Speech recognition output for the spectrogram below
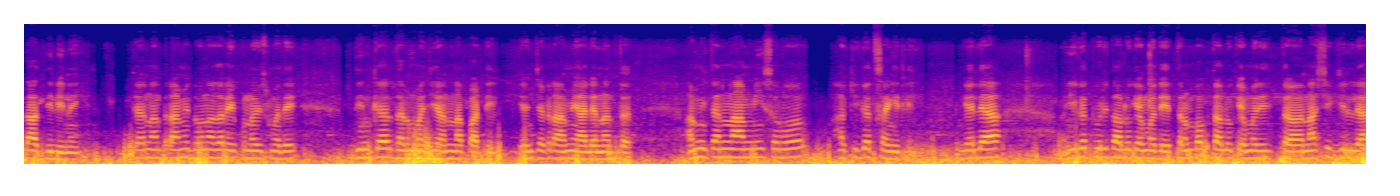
दाद दिली नाही. त्यानंतर आम्ही दोन हजार एकोणावीसमध्ये दिनकर धर्माजी अण्णा पाटील यांच्याकडे आम्ही आल्यानंतर आम्ही त्यांना आम्ही सर्व हकीकत सांगितली. गेल्या इगतपुरी तालुक्यामध्ये त्र्यंबक तालुक्यामध्ये त- नाशिक जिल्ह्या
